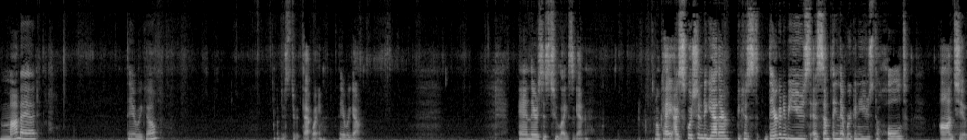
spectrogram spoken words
My bad. There we go. I'll just do it that way. There we go. And there's his two legs again. Okay, I squish them together because they're going to be used as something that we're going to use to hold onto.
